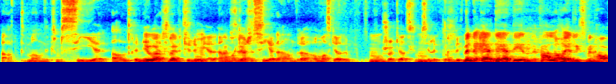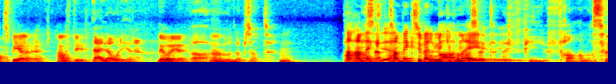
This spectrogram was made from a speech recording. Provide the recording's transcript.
Att man liksom ser allt det Mm. Negativa betydligt Mm, mer än man absolut. kanske ser det andra. Om man ska försöka liksom, se lite objektivt. Men är det din, för alla har ju liksom en hatspelare, alltid. Nej, det är Aurier. Det var det. Ja, 100 procent. Mm. Han, han, väx, han växer ju väldigt mycket på mig. Fy fan alltså.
